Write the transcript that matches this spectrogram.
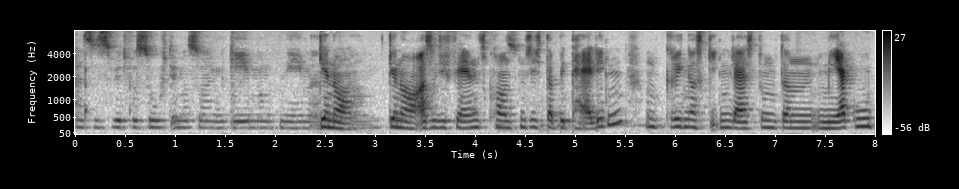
also es wird versucht, immer so ein Geben und Nehmen. Genau, genau. Also die Fans konnten sich da beteiligen und kriegen als Gegenleistung dann mehr Gut,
